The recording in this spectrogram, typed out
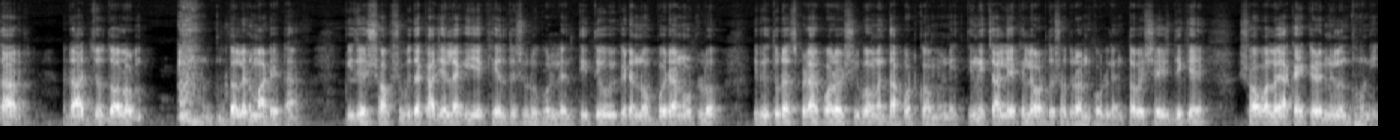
তার রাজ্য দল দলের মাঠ এটা। পিজের সব সুবিধা কাজে লাগিয়ে খেলতে শুরু করলেন। তৃতীয় উইকেটে নব্বই রান উঠল। ঋতুরাজ ফেরার পরেও শিবমের দাপট কমেনি। তিনি চালিয়ে খেলে অর্ধশত রান করলেন। তবে শেষ দিকে সব আলো একাই কেড়ে নিলেন ধোনি।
